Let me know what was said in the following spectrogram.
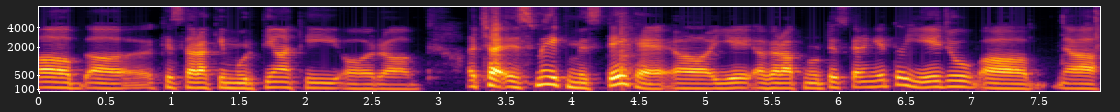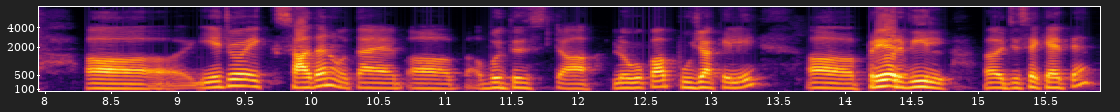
आ, आ, किस तरह की मूर्तियाँ थी और आ, अच्छा इसमें एक मिस्टेक है आ, ये अगर आप नोटिस करेंगे तो ये जो आ, आ, ये जो एक साधन होता है बुद्धिस्ट लोगों का पूजा के लिए प्रेयर व्हील जिसे कहते हैं,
